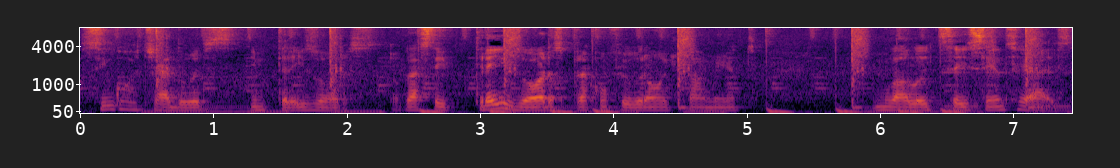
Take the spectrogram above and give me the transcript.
5 roteadores em 3 horas. Eu gastei 3 horas para configurar um equipamento, um valor de 600 reais.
